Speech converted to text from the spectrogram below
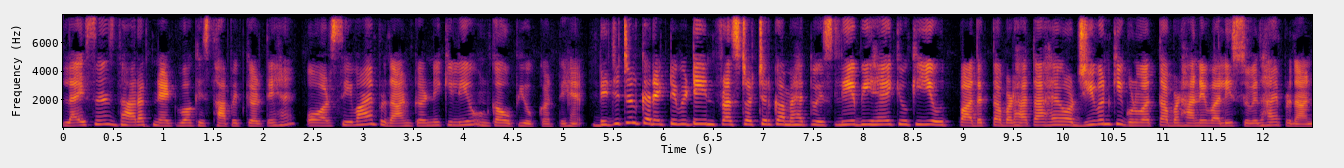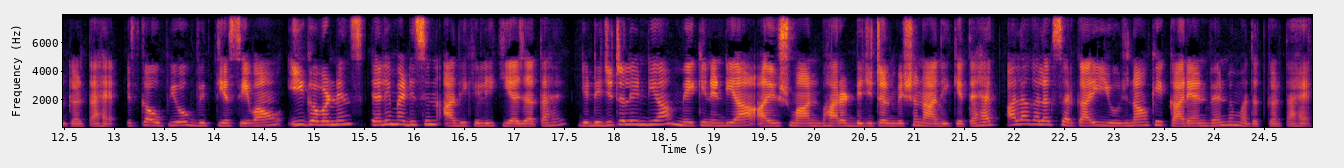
लाइसेंस धारक नेटवर्क स्थापित करते हैं और सेवाएँ प्रदान करने के लिए उनका उपयोग करते हैं। डिजिटल कनेक्टिविटी इंफ्रास्ट्रक्चर का महत्व इसलिए भी है क्योंकि ये उत्पादकता बढ़ाता है और जीवन की गुणवत्ता बढ़ाने वाली सुविधाएँ प्रदान करता है। इसका उपयोग वित्तीय सेवाओं ई गवर्नेंस टेलीमेडिसिन आदि के लिए किया जाता है। ये digital India, make in India, Ayushman Bharat digital mission आदि के तहत अलग अलग सरकारी योजनाओं के कार्यान्वयन में मदद करता है।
